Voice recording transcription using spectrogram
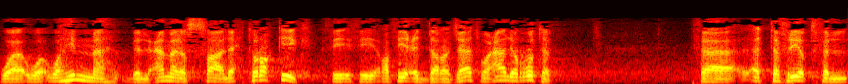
وهمة بالعمل الصالح ترقيك في في رفيع الدرجات وعالي الرتب. فالتفريط في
